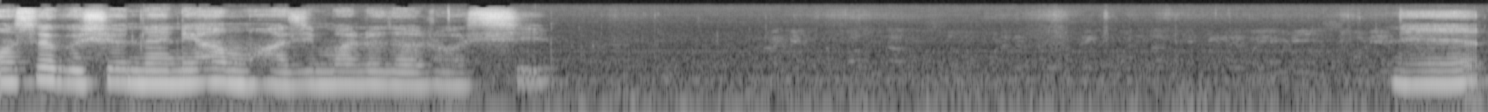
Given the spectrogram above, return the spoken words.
もうすぐ周年リハも始まるだろうし。ね。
